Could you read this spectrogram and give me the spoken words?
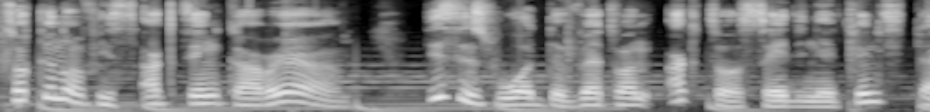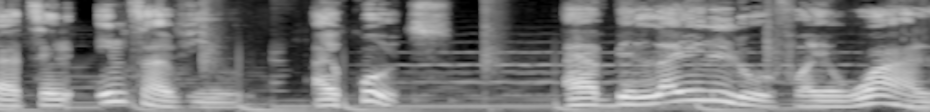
talking of his acting career, this is what the veteran actor said in a 2013 interview. I quote, I have been lying low for a while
